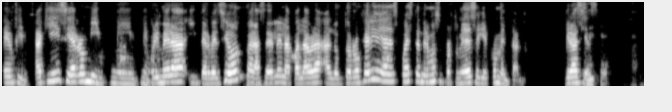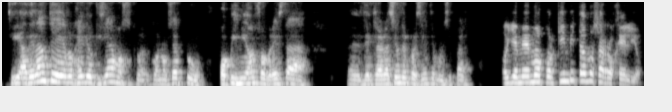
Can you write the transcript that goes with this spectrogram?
en fin, aquí cierro mi, mi, mi, primera intervención para hacerle la palabra al doctor Rogelio y ya después tendremos oportunidad de seguir comentando. Gracias. Sí, sí adelante, Rogelio. Quisiéramos conocer tu opinión sobre esta eh, declaración del presidente municipal. Oye, Memo, ¿por qué invitamos a Rogelio?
